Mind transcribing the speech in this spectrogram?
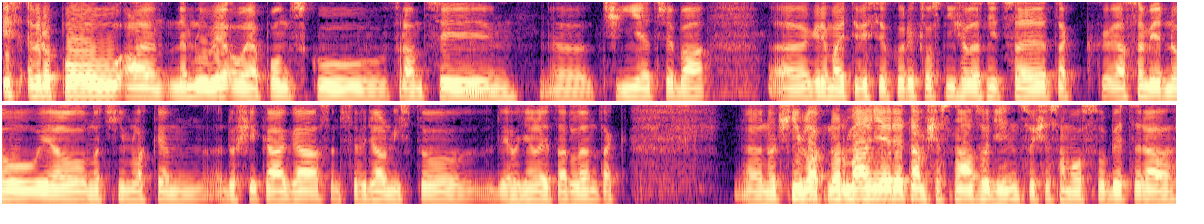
i s Evropou, ale nemluvě o Japonsku, Francii, hmm. Číně třeba, eh, kde mají ty vysokorychlostní železnice, tak já jsem jednou jel nočním vlakem do Chicaga, jsem se vydal místo dvě hodiny letadlem, tak eh, Noční vlak normálně jede tam 16 hodin, což je samo o sobě teda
